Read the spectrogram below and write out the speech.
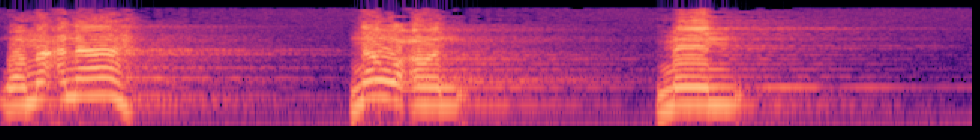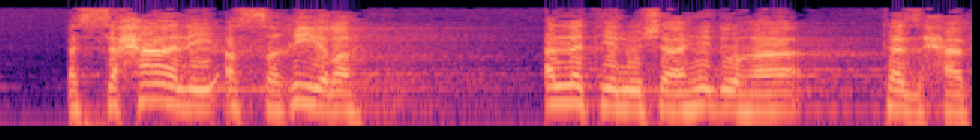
ومعناه نوع من السحالي الصغيرة التي نشاهدها تزحف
